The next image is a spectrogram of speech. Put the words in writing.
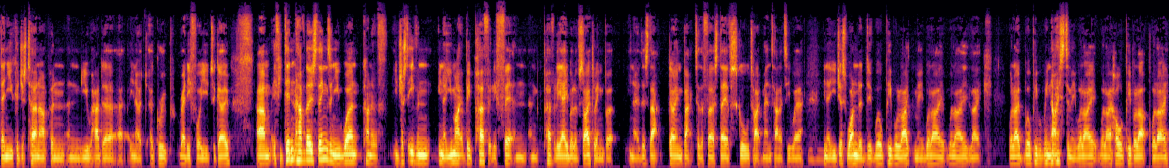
then you could just turn up and and you had a, a you know a group ready for you to go. Um, if you didn't have those things and you weren't kind of you just even you know you might be perfectly fit and and perfectly able of cycling, but you know there's that going back to the first day of school type mentality where mm-hmm. you know you just wondered will people like me will i will i like will i will people be nice to me will i will i hold people up will i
